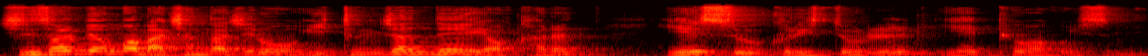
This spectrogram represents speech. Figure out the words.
진설병과 마찬가지로 이 등잔대의 역할은 예수 그리스도를 예표하고 있습니다.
